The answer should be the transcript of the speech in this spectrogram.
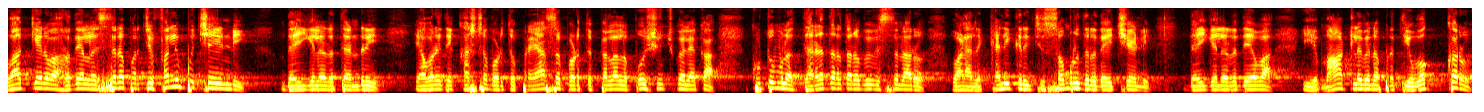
వాక్యాన్ని హృదయాలను స్థిరపరిచి ఫలింపు చేయండి దయగలరు తండ్రి ఎవరైతే కష్టపడుతూ ప్రయాసపడుతూ పిల్లలు పోషించుకోలేక కుటుంబంలో దరిద్రత అనుభవిస్తున్నారో వాళ్ళని కనికరించి సమృద్ధిని దయచేయండి. దయగలరు దేవ ఈ మాటలు విన ప్రతి ఒక్కరూ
